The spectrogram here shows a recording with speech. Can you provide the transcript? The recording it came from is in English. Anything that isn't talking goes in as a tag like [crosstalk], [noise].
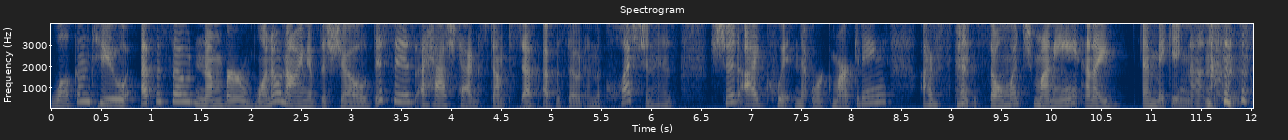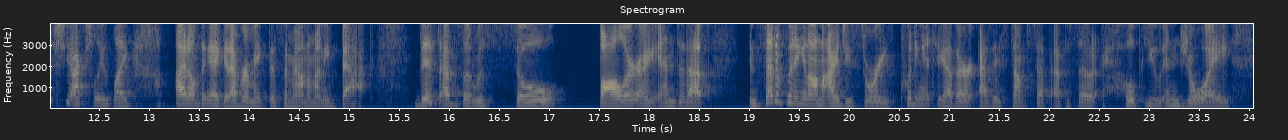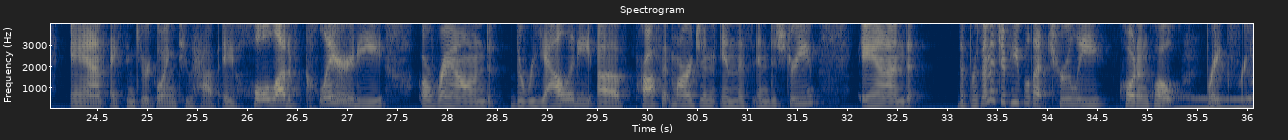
Welcome to episode number 109 of the show. This is a hashtag Stump Stef episode, and the question is Should I quit network marketing? I've spent so much money and I am making none. [laughs] she actually is like, I don't think I could ever make this amount of money back. This episode was so baller. I ended up, instead of putting it on IG stories, putting it together as a Stump Stef episode. I hope you enjoy, and I think you're going to have a whole lot of clarity around the reality of profit margin in this industry and the percentage of people that truly, quote unquote, break free.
